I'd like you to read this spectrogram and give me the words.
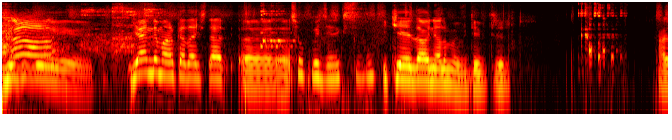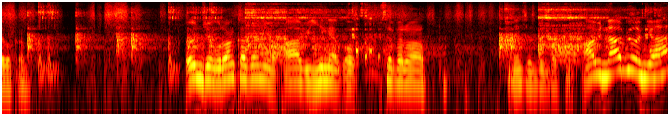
7-1. Yendim arkadaşlar. Ee, Çok beceriksizim. İki el daha oynayalım ve videoyu bitirelim. Hadi bakalım. Önce vuran kazanıyor. Abi yine o bu sefer o attı. Neyse dur bakalım. Abi ne yapıyorsun ya?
